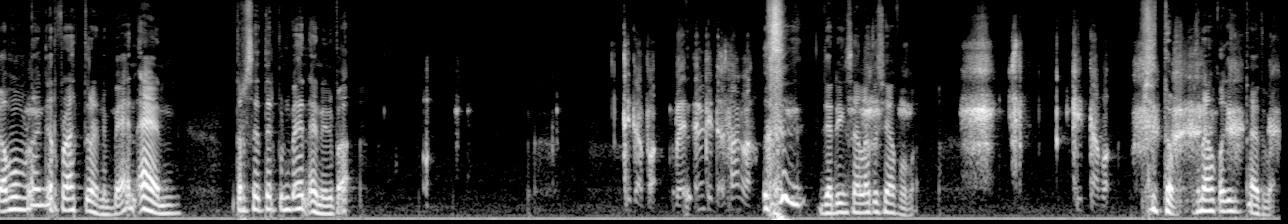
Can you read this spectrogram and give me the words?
Kamu melanggar peraturan BNN. Tersetir pun BNN ini Pak. tidak pak BNN tidak salah Jadi yang salah itu siapa Pak? Kita. Pak. Kenapa kita itu Pak?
